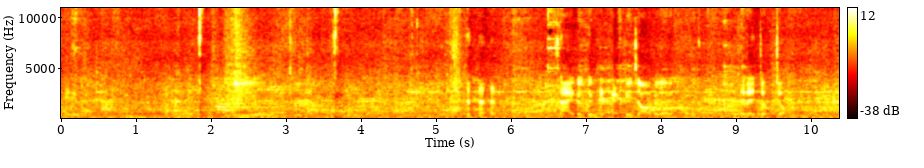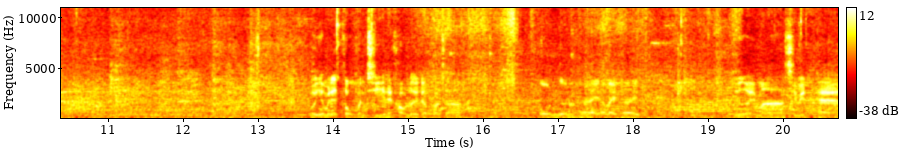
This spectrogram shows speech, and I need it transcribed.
ไม่ดีนะประมาณนี้ อืม ใช่ต้องขึ้นแฮชแท็กที่จอไปเลย จะได้จบจบเอ้ยยังไม่ได้ส่งบัญชีให้เขาเลย เดี๋ยวเขาจะโอนเงินให้อะไรให้ เหนื่อยมากชีวิตแพร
